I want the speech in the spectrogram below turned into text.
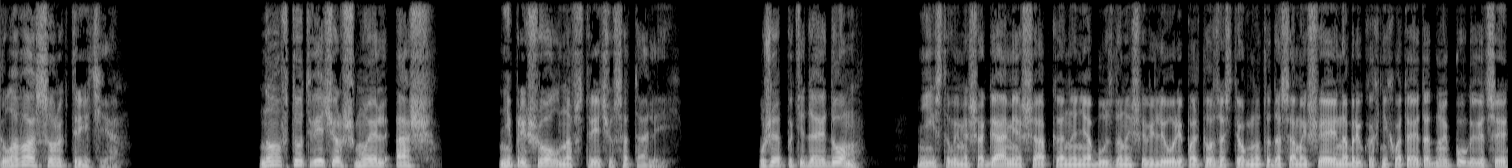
Глава сорок третья Но в тот вечер Шмуэль Аш не пришел на встречу с Аталией. Уже покидая дом, неистовыми шагами, шапка на необузданной шевелюре, пальто застегнуто до самой шеи, на брюках не хватает одной пуговицы,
